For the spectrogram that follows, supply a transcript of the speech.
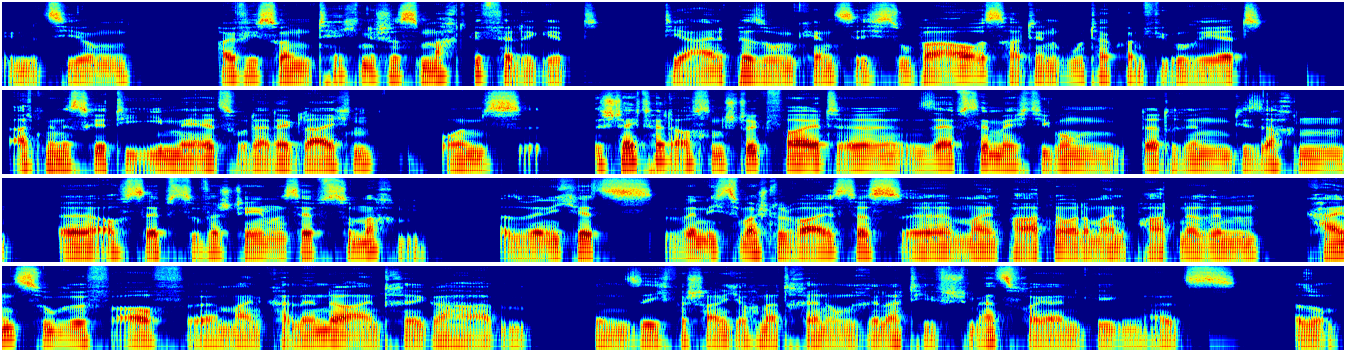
in Beziehungen häufig so ein technisches Machtgefälle gibt. Die eine Person kennt sich super aus, hat den Router konfiguriert, administriert die E-Mails oder dergleichen. Und es steckt halt auch so ein Stück weit äh, Selbstermächtigung da drin, die Sachen äh, auch selbst zu verstehen und selbst zu machen. Also wenn ich jetzt, wenn ich zum Beispiel weiß, dass äh, mein Partner oder meine Partnerin keinen Zugriff auf äh, meinen Kalendereinträge haben, dann sehe ich wahrscheinlich auch einer Trennung relativ schmerzfreier entgegen als, also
